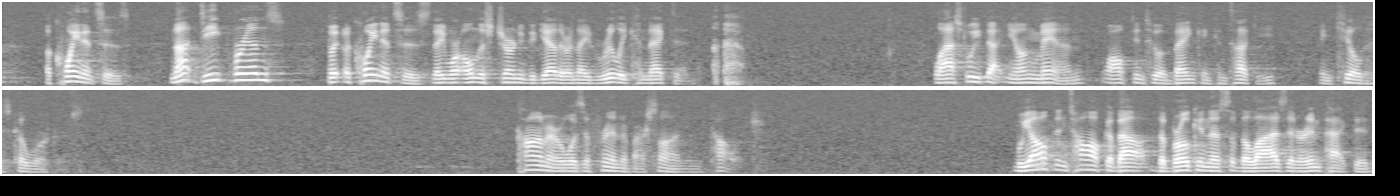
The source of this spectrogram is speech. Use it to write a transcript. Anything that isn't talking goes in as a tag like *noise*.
acquaintances. Not deep friends, but acquaintances. They were on this journey together, and they'd really connected. *clears throat* Last week, that young man walked into a bank in Kentucky and killed his coworkers. Connor was a friend of our son in college. We often talk about the brokenness of the lives that are impacted,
